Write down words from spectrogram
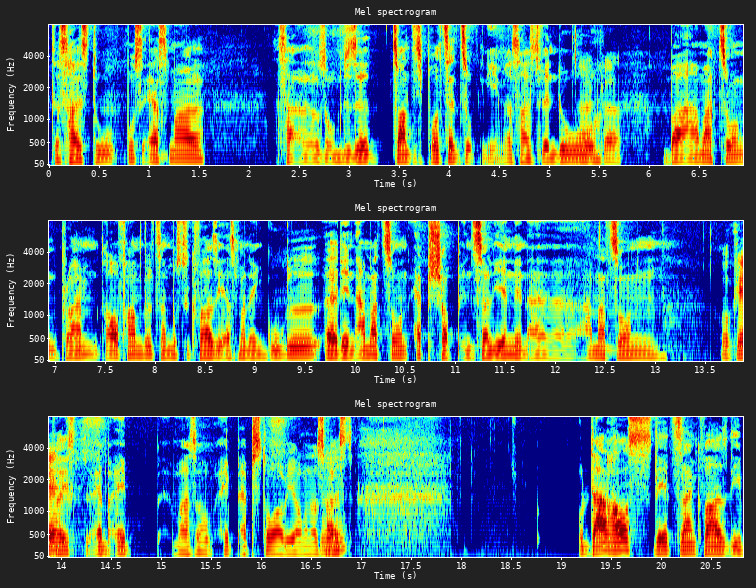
Das heißt, du musst erstmal, also um diese 20% Suppen geben. Das heißt, wenn du Ja, bei Amazon Prime drauf haben willst, dann musst du quasi erstmal den Google, äh, den Amazon App Shop installieren, den äh, Amazon Okay. Play, App, App, was auch, App, App Store, wie auch immer das Mhm. heißt. Und daraus lädst du dann quasi die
